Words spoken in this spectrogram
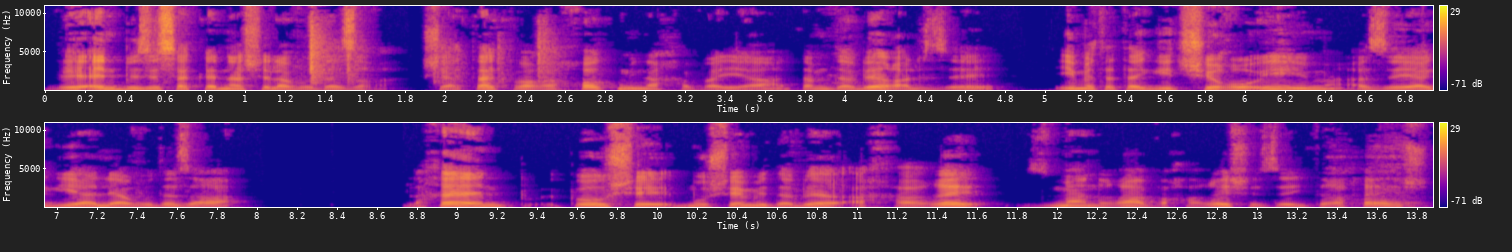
ואין בזה סכנה של עבודה זרה. כשאתה כבר רחוק מן החוויה, אתה מדבר על זה, אם אתה תגיד שרואים, אז זה יגיע לעבודה זרה. לכן, פה שמשה מדבר אחרי זמן רב, אחרי שזה יתרחש,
